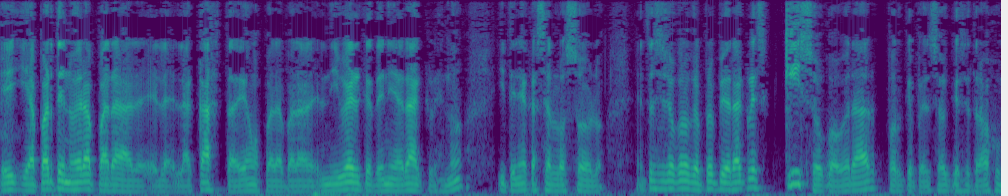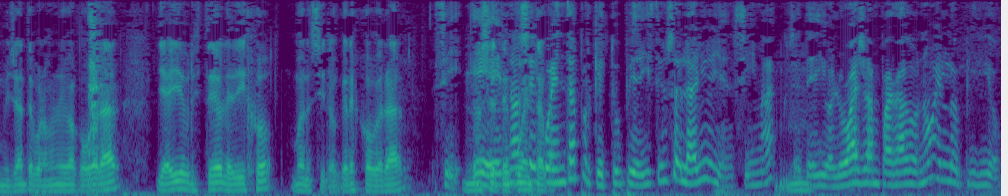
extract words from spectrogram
Y, aparte no era para la, casta, digamos, para, para el nivel que tenía Heracles, ¿no? Y tenía que hacerlo solo. Entonces yo creo que el propio Heracles quiso cobrar porque pensó que ese trabajo humillante por lo menos iba a cobrar y ahí Euristeo le dijo, bueno, si lo querés cobrar, Sí, no, se, eh, cuenta. porque tú pediste un salario y encima, te mm. digo, lo hayan pagado o no, él lo pidió.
